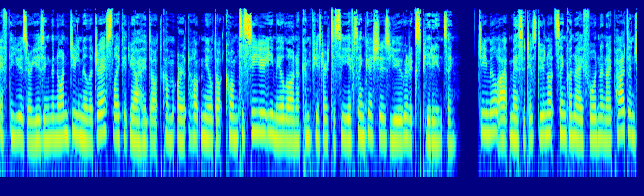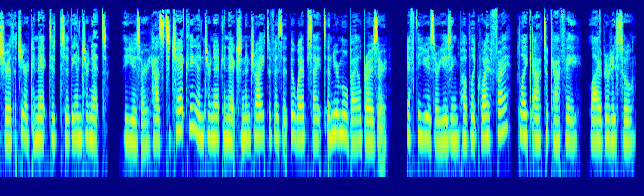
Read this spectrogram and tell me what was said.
If the user using the non-Gmail address like at yahoo.com or at hotmail.com to see your email on a computer to see if sync issues you were experiencing. Gmail app messages do not sync on iPhone and iPad ensure that you are connected to the internet. The user has to check the internet connection and try to visit the website in your mobile browser. If the user using public Wi-Fi, like at a cafe, library so,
